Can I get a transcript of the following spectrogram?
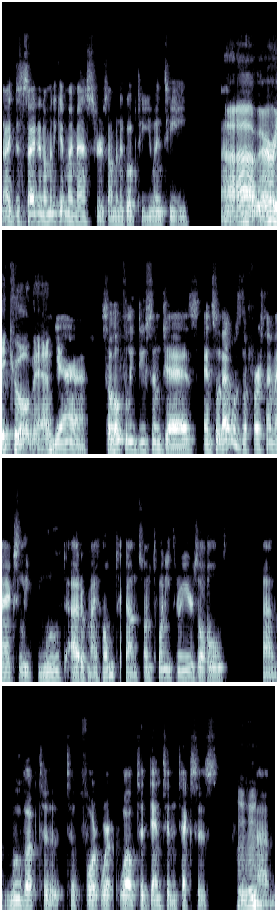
I decided I'm going to get my master's. I'm going to go up to UNT. Ah, very cool, man. Yeah. So hopefully do some jazz. And so that was the first time I actually moved out of my hometown. So I'm 23 years old. Um, move up to to Fort Worth, well, to Denton, Texas. Mm-hmm. Um,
